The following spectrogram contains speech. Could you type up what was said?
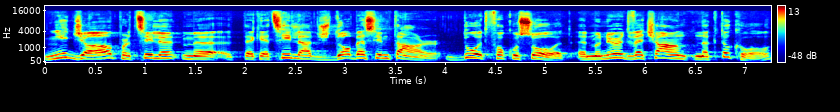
Një gjë për cilën me tek e cila çdo besimtar duhet fokusohet në mënyrë të veçantë në këtë kohë.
